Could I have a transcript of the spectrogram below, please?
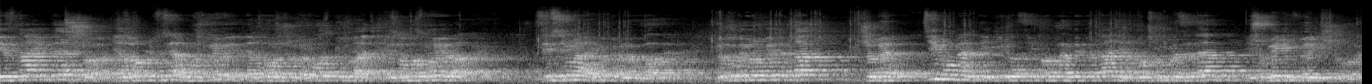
І знаю те, що я зроблю все можливе для того, щоб у співпраці із обласною радою, зі всіма групами влади, ми будемо робити так, щоб ті моменти, які в нас є проблемні питання, почув президент і щоб ми їх вирішували.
